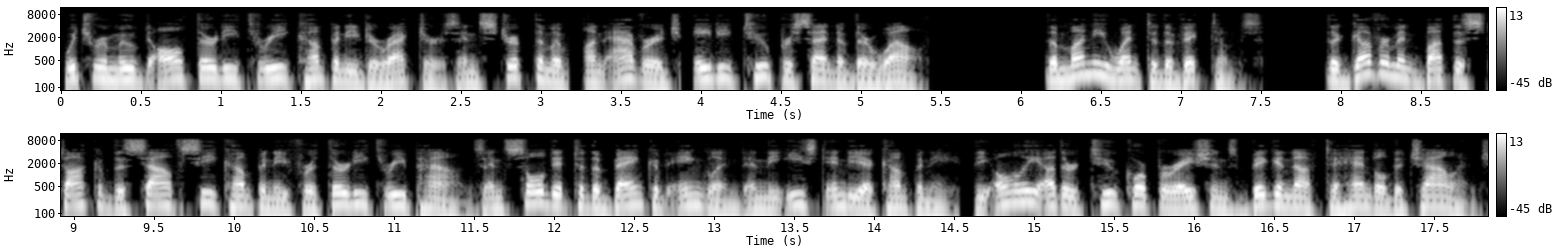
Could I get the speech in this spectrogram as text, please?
which removed all 33 company directors and stripped them of, on average, 82% of their wealth. The money went to the victims. The government bought the stock of the South Sea Company for £33 and sold it to the Bank of England and the East India Company, the only other two corporations big enough to handle the challenge.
